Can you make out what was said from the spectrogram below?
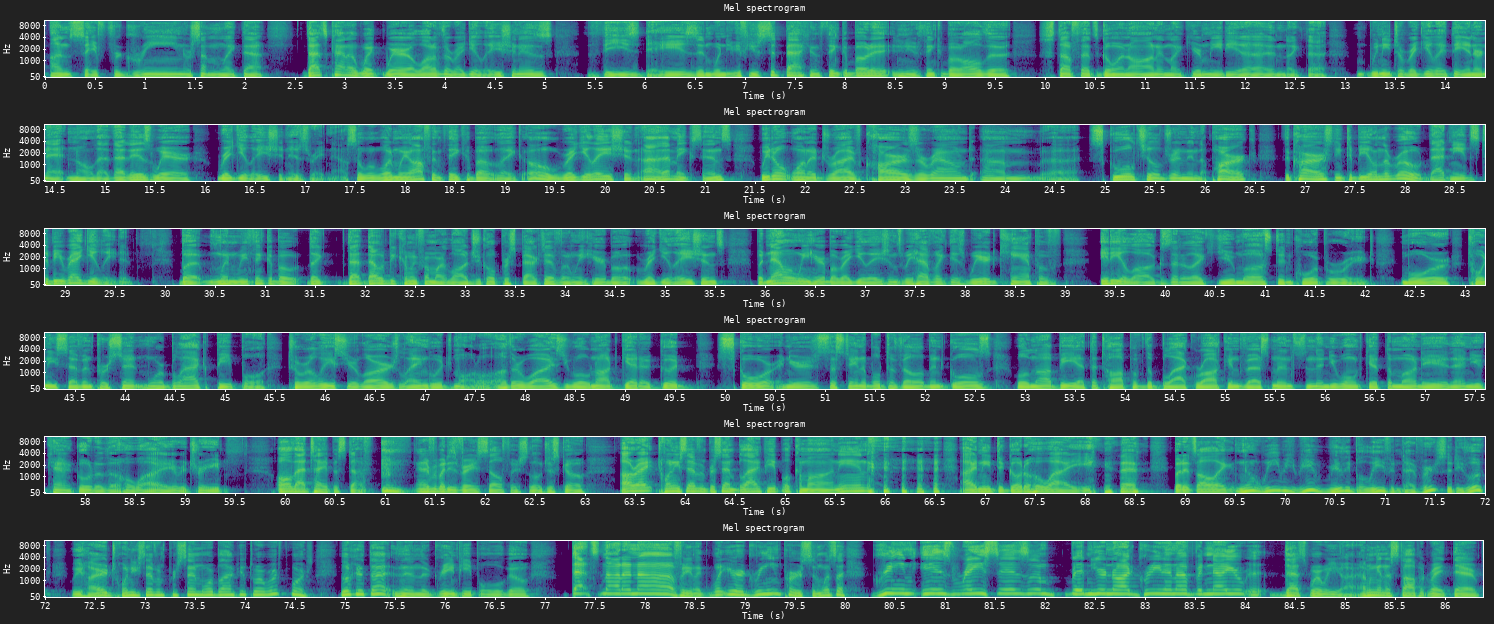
unsafe for green or something like that. That's kind of like where a lot of the regulation is these days. And when if you sit back and think about it, and you think about all the stuff that's going on in like your media and like the we need to regulate the internet and all that. That is where regulation is right now. So when we often think about like, oh, regulation, ah, that makes sense. We don't want to drive cars around um, uh, school children in the park. The cars need to be on the road. That needs to be regulated. But when we think about like that, that would be coming from our logical perspective when we hear about regulations. But now when we hear about regulations, we have like this weird camp of ideologues that are like, you must incorporate more 27% more black people to release your large language model. Otherwise, you will not get a good score and your sustainable development goals will not be at the top of the BlackRock investments. And then you won't get the money and then you can't go to the Hawaii retreat all that type of stuff. and everybody's very selfish. They'll just go, all right, 27% black people, come on in. I need to go to Hawaii. but it's all like, no, we, we, we really believe in diversity. Look, we hired 27% more black people to our workforce. Look at that. And then the green people will go, that's not enough. And you're like, what? You're a green person. What's that? Green is racism, and you're not green enough. And now you're. Uh, that's where we are. I'm going to stop it right there.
